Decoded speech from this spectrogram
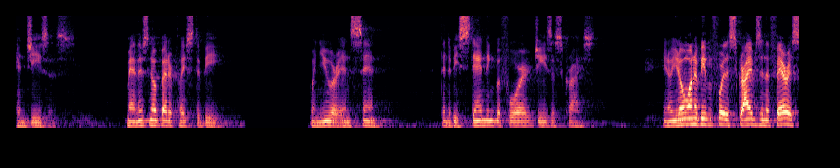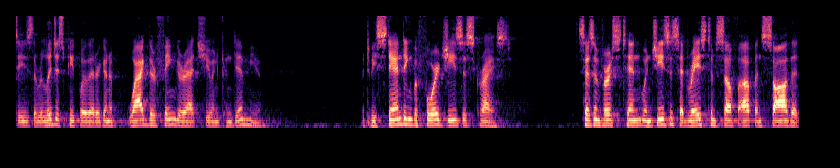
and Jesus. Man, there's no better place to be when you are in sin than to be standing before Jesus Christ. You know, you don't want to be before the scribes and the Pharisees, the religious people that are going to wag their finger at you and condemn you, but to be standing before Jesus Christ. It says in verse 10 when Jesus had raised himself up and saw that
